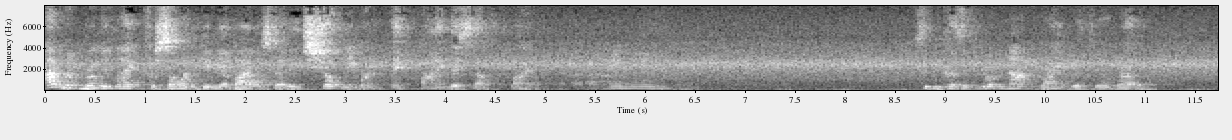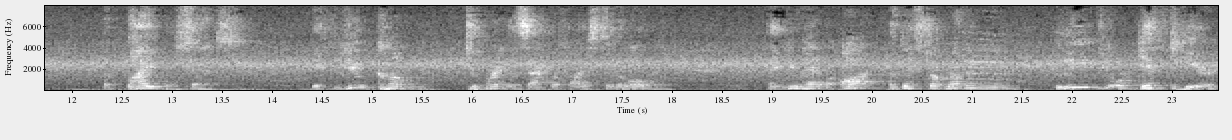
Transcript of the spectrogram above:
I would really like for someone to give me a Bible study and show me where they find this stuff in the Bible. Amen. See, because if you're not right with your brother, the Bible says if you come to bring a sacrifice to the Lord and you have aught against your brother, Mm. leave your gift here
